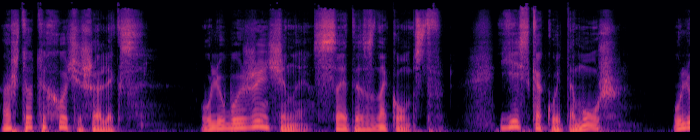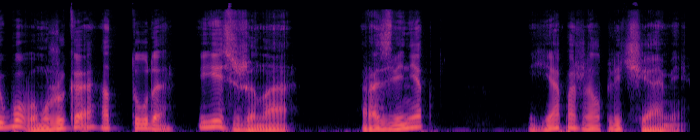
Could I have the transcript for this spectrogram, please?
«А что ты хочешь, Алекс? У любой женщины с сайта знакомств есть какой-то муж. У любого мужика оттуда есть жена. Разве нет? Я пожал плечами.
